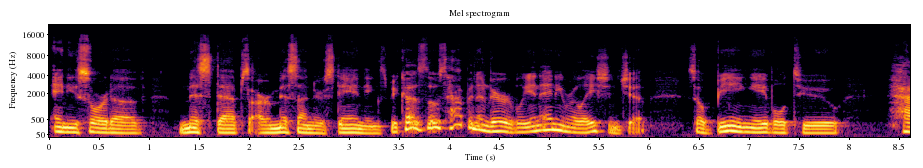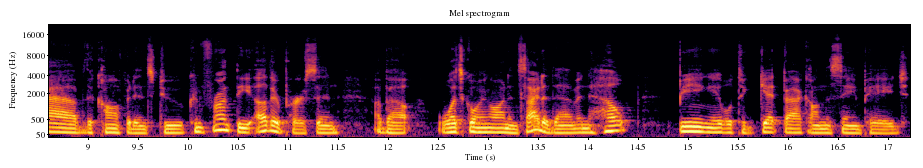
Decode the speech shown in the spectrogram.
any sort of missteps or misunderstandings because those happen invariably in any relationship. So being able to have the confidence to confront the other person about what's going on inside of them and help being able to get back on the same page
